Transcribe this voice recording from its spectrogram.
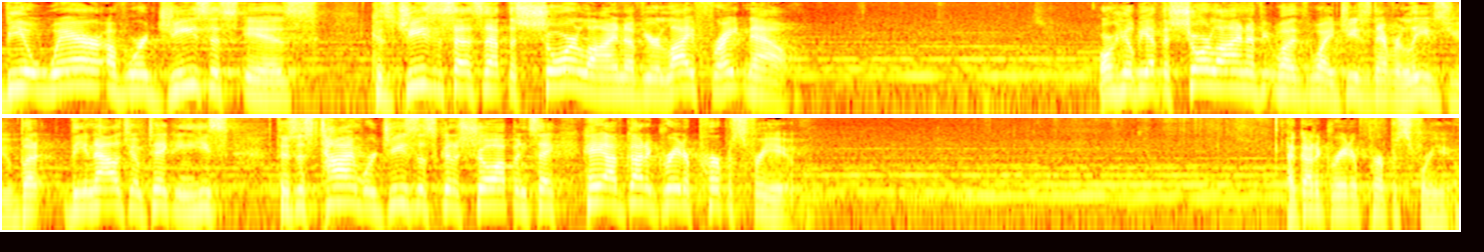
be aware of where Jesus is because Jesus is at the shoreline of your life right now. Or he'll be at the shoreline of well, the way, Jesus never leaves you, but the analogy I'm taking, he's, there's this time where Jesus is going to show up and say, Hey, I've got a greater purpose for you. I've got a greater purpose for you.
